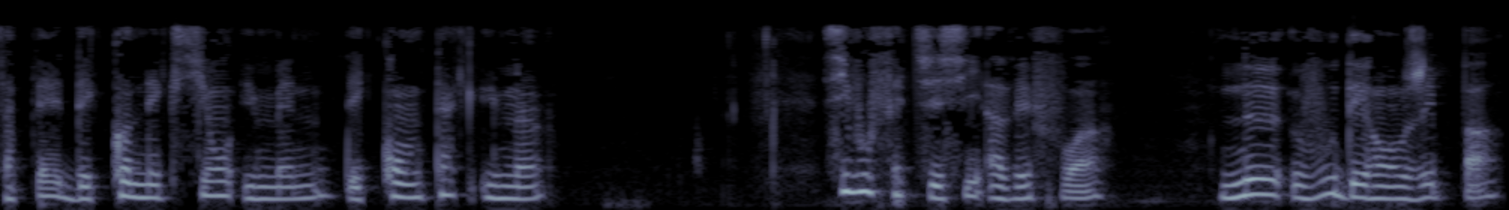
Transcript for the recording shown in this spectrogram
ça peut être des connexions humaines, des contacts humains. Si vous faites ceci avec foi, ne vous dérangez pas,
